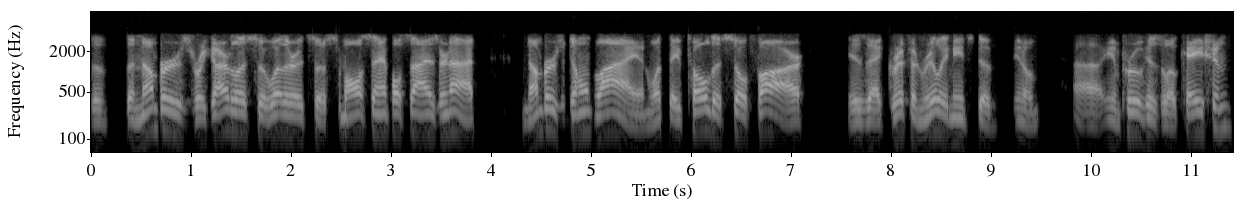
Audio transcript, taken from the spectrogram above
the, the, the numbers, regardless of whether it's a small sample size or not, numbers don't lie. And what they've told us so far is that Griffin really needs to, you know, uh, improve his location.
